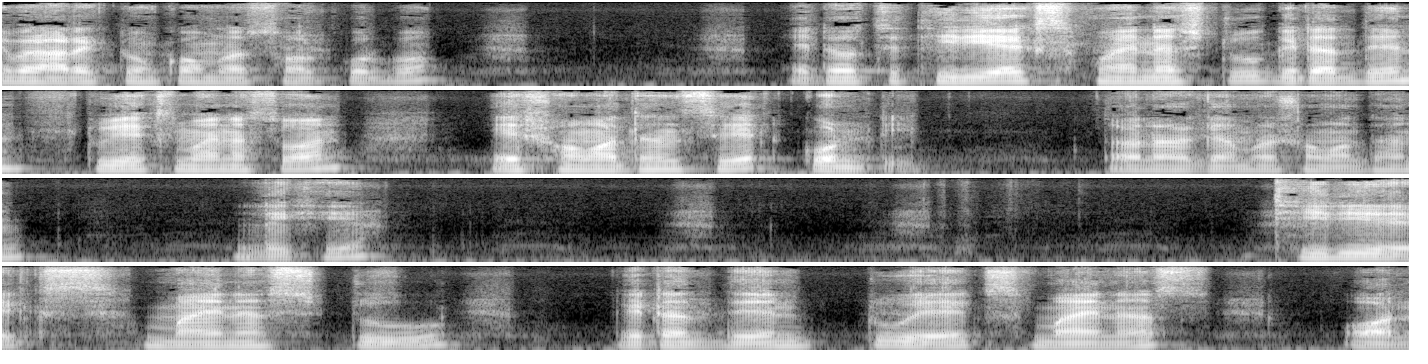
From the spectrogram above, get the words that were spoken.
এবার আরেকটু অঙ্ক আমরা সলভ করব। এটা হচ্ছে three x minus two greater than two x minus one এর সমাধান সেট কোনটি? তাহলে আগে আমরা সমাধান লিখি। Three x minus two greater than two x minus one.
